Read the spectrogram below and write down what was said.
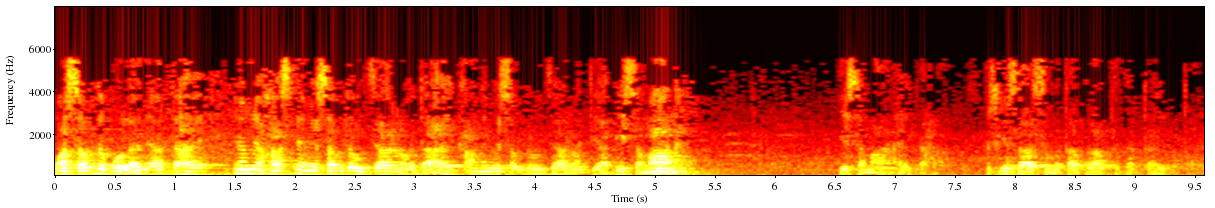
वहाँ शब्द बोला जाता है। हंसने में शब्द उच्चारण होता है, खाने में शब्द उच्चारण इत्यादि समान है। ये समान है कहा। उसके साथ समता प्राप्त करता है है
